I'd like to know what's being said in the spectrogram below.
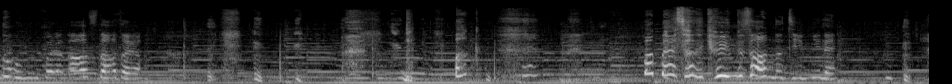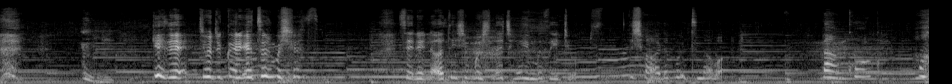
Ne olur paranı az daha dayan. Bak. Bak ben sana köyümüzü anlatayım yine. Gece çocukları yatırmışız. Seninle ateşin başında çayımızı içiyoruz. Dışarıda fırtına var. Ben korkuyorum.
